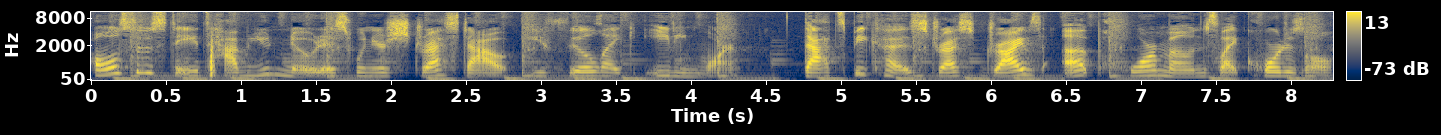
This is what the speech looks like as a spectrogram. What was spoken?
also states have you noticed when you're stressed out you feel like eating more that's because stress drives up hormones like cortisol.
